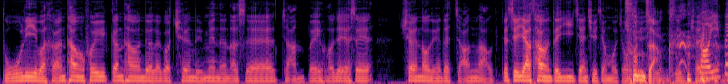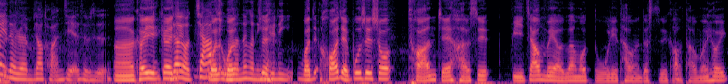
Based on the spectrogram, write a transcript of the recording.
独立吧，可能他们会跟他们的那个圈里面的那些长辈或者一些。圈里面的长老，就是要他们的意见去怎么做。村长，老一辈的人比较团结，是不是？嗯，可以，可以比较有家族的那个凝聚力。我或者不是说团结，还是比较没有那么独立，他们的思考，他们会。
